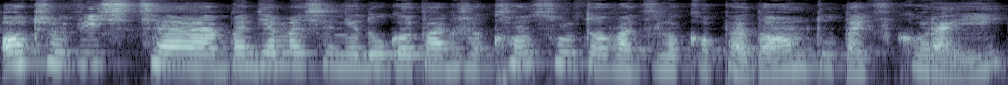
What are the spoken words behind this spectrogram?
Oczywiście będziemy się niedługo także konsultować z lokopedą tutaj w Korei.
